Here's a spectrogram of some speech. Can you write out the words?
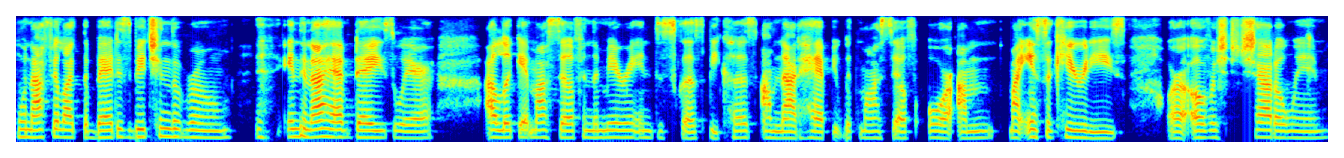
when I feel like the baddest bitch in the room, and then I have days where I look at myself in the mirror and disgust because I'm not happy with myself or I'm my insecurities are overshadowing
